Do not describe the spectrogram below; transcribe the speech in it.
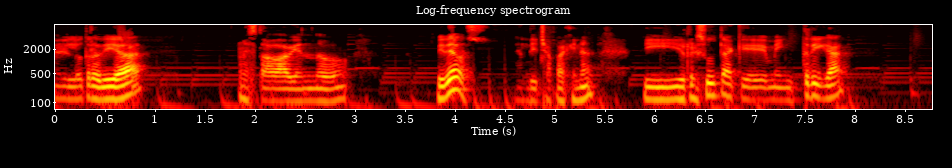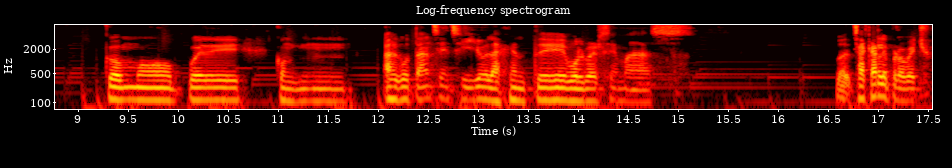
el otro día estaba viendo videos en dicha página y resulta que me intriga cómo puede con algo tan sencillo la gente volverse más sacarle provecho.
